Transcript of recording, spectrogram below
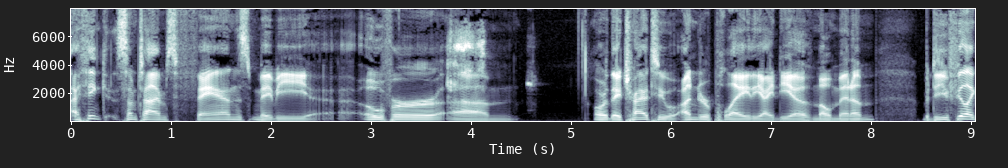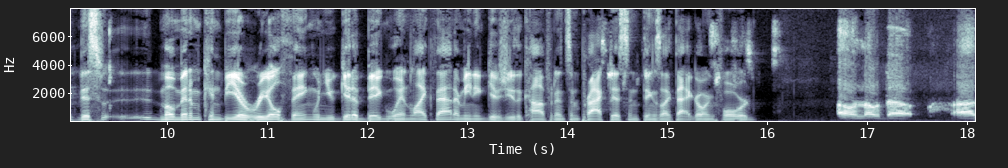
I think sometimes fans maybe uh, over um, or they try to underplay the idea of momentum but do you feel like this momentum can be a real thing when you get a big win like that? I mean, it gives you the confidence in practice and things like that going forward. Oh, no doubt. I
